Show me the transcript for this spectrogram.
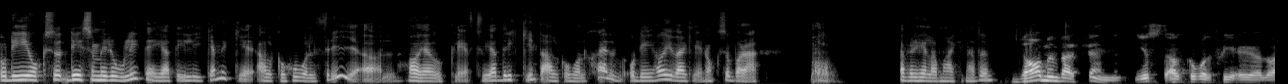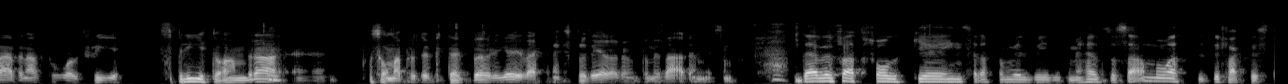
Och det är också det som är roligt är ju att det är lika mycket alkoholfri öl har jag upplevt. För jag dricker inte alkohol själv och det har ju verkligen också bara över hela marknaden. Ja, men verkligen. Just alkoholfri öl och även alkoholfri sprit och andra mm. eh, sådana produkter börjar ju verkligen explodera runt om i världen. Liksom. Det är väl för att folk eh, inser att de vill bli lite mer hälsosam och att det faktiskt,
